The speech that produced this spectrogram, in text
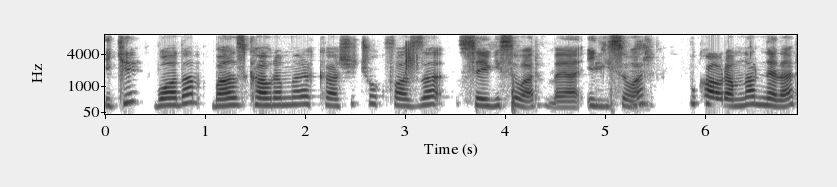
İki, bu adam bazı kavramlara karşı çok fazla sevgisi var veya ilgisi var. Bu kavramlar neler?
